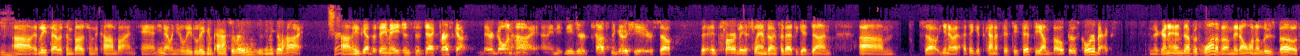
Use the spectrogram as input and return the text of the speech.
Mm-hmm. Uh, at least that was some buzz from the combine. And you know, when you lead the league in passer rating, you're going to go high. Sure. Um, he's got the same agents as Dak Prescott. They're going high. I mean, these are tough negotiators. So it's hardly a slam dunk for that to get done. Um, so you know, I think it's kind of fifty fifty on both those quarterbacks, and they're going to end up with one of them. They don't want to lose both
